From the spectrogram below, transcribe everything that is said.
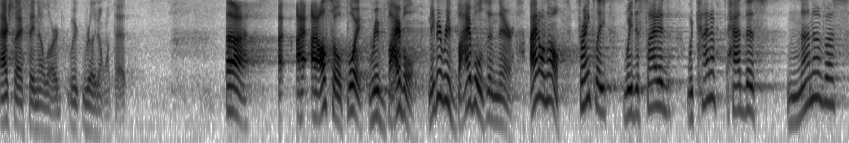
Actually, I say, No, Lord, we really don't want that. Uh, I, I, also, boy, revival. Maybe revival's in there. I don't know. Frankly, we decided, we kind of had this, none of us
